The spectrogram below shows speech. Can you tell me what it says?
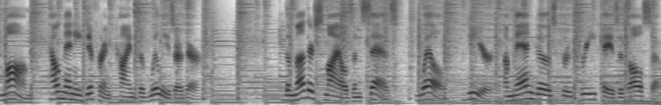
Mom, how many different kinds of willies are there? The mother smiles and says, Well, dear, a man goes through three phases also.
